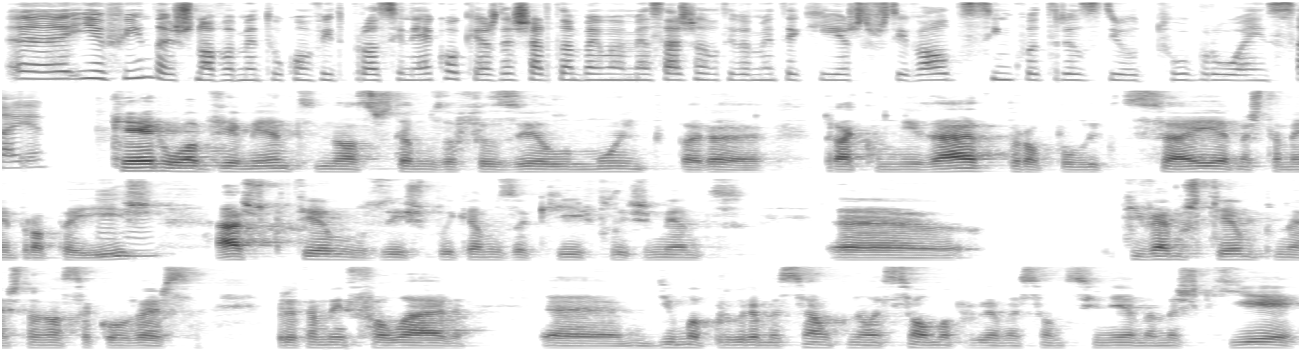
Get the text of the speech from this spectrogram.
Eh, e enfim, deixo novamente o convite para o Cineco. Queres deixar também uma mensagem relativamente aqui a este festival de 5 a 13 de outubro em Ceia? Quero, obviamente, nós estamos a fazê-lo muito para, para a comunidade, para o público de ceia, mas também para o país. Uhum. Acho que temos, e explicamos aqui, felizmente, uh, tivemos tempo nesta nossa conversa para também falar uh, de uma programação que não é só uma programação de cinema, mas que é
